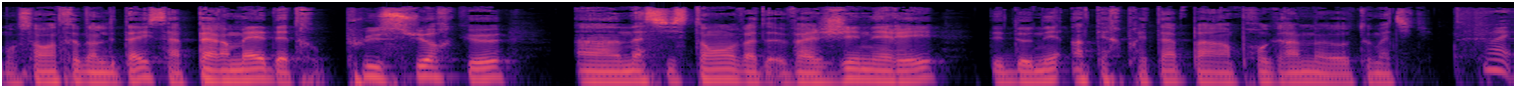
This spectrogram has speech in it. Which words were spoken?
Bon, sans rentrer dans le détail, ça permet d'être plus sûr que un assistant va, va générer des données interprétables par un programme euh, automatique. Ouais.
